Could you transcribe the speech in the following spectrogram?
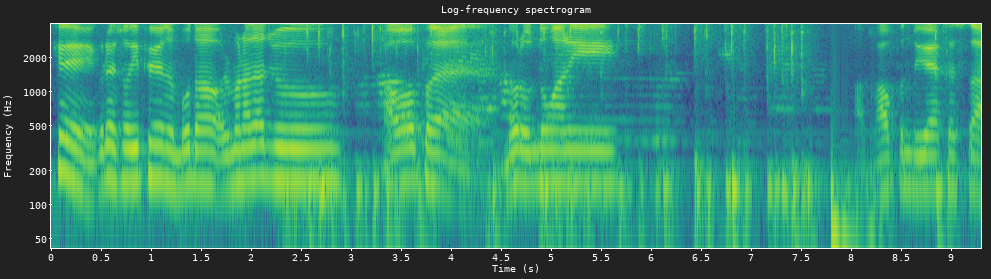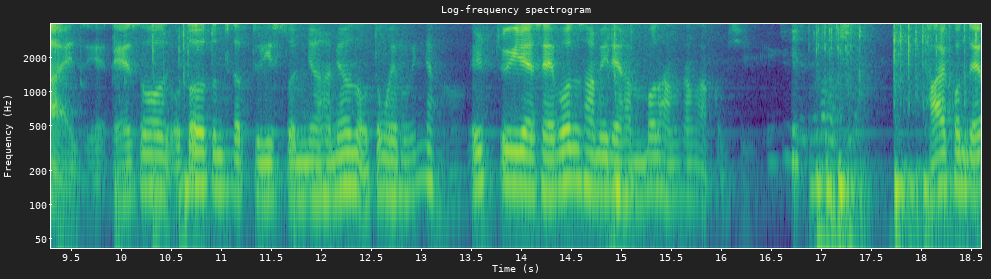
오케이 그래서 이 표현은 뭐다 얼마나 자주 How often 널 운동하니 How often do you exercise에 대해서 어떤 어떤 대답들이 있었냐 하면 어떤 거 해보겠냐? 어, 일주일에 세 번, 3일에 한 번 항상 가끔씩. 다 할 건데요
